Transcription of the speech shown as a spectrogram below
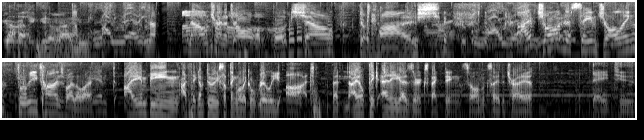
Garage. Library. Now I'm trying to draw a bookshelf. Garage. I've drawn the same drawing three times, by the way. I am, I am being. I think I'm doing something like really odd that I don't think any of you guys are expecting. So I'm excited to try it. Day two.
